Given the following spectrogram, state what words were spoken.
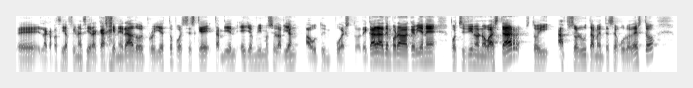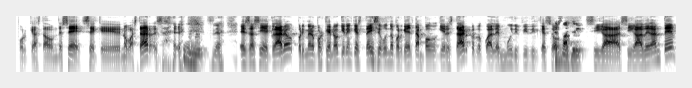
eh, la capacidad financiera que ha generado el proyecto, pues es que también ellos mismos se lo habían autoimpuesto. De cara a la temporada que viene, Pochettino no va a estar, estoy absolutamente seguro de esto, porque hasta donde sé, sé que no va a estar. Es, así de claro. Primero porque no quieren que esté y segundo porque él tampoco quiere estar, con lo cual es muy difícil que eso siga, siga adelante.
